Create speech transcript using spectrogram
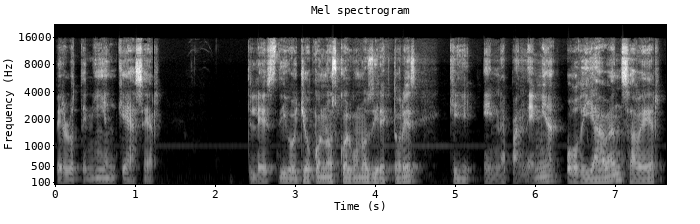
pero lo tenían que hacer. Les digo, yo conozco algunos directores que en la pandemia odiaban saber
